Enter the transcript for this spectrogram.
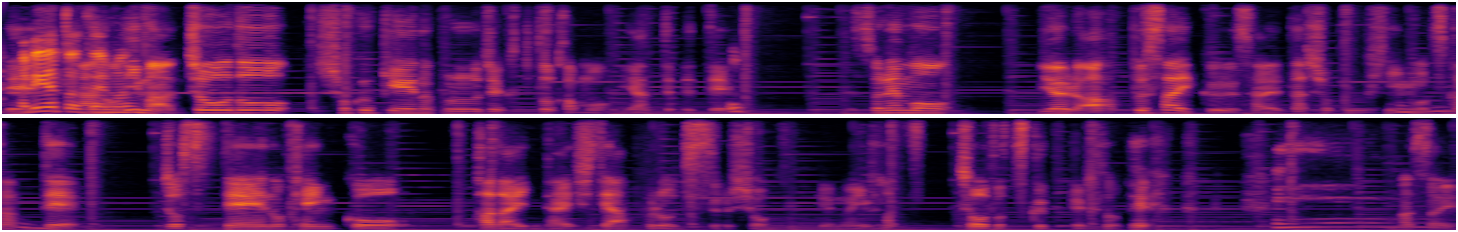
でありがとうございます。今、ちょうど食系のプロジェクトとかもやってて、それもいわゆるアップサイクルされた食品を使って、女性の健康課題に対してアプローチする商品っていうのを今、ちょうど作ってるので、えーまさに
